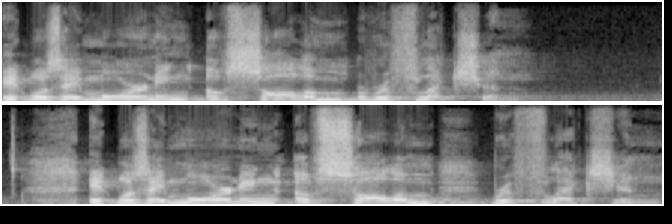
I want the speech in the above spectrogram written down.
it was a morning of solemn reflection. It was a morning of solemn reflection.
